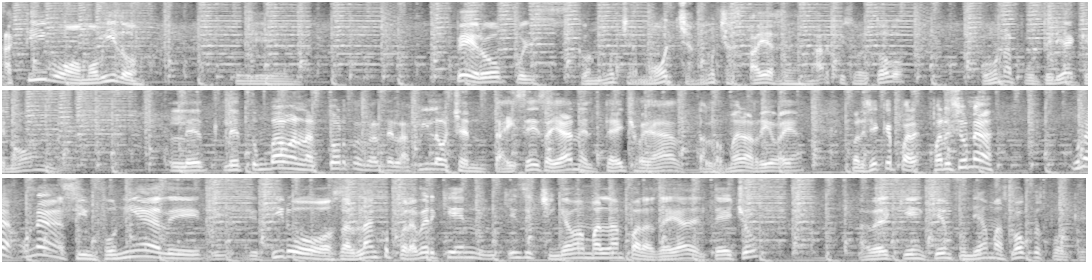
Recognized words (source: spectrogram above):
activo o movido. Eh, pero, pues, con mucha, mucha, muchas fallas en el marco y sobre todo con una puntería que no le, tumbaban las tortas al de la fila 86 allá en el techo, allá hasta lo mero arriba allá. Parecía que pare, parecía una, una, una sinfonía de, de, tiros al blanco para ver quién, quién se chingaba más lámparas de allá del techo. A ver quién, quién fundía más focos porque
